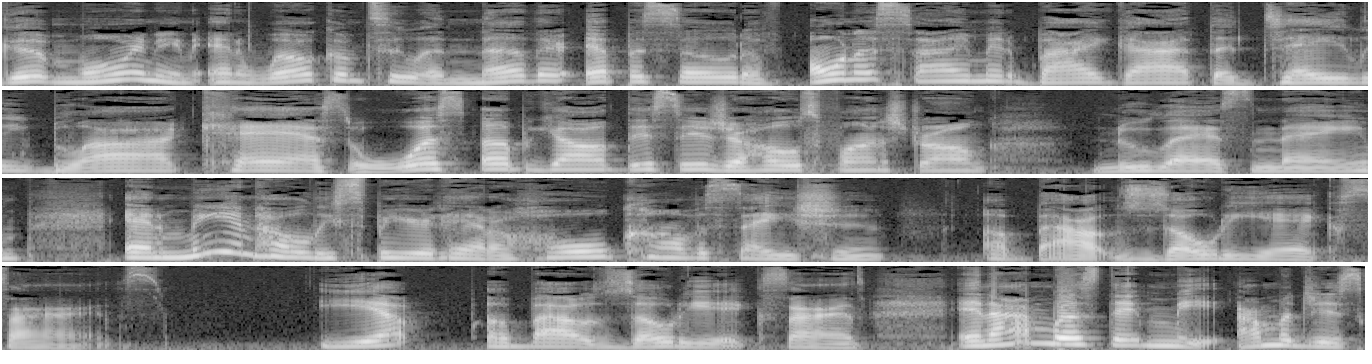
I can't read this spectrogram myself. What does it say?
Good morning and welcome to another episode of On Assignment by God, the daily blogcast. What's up, y'all? This is your host, Fun Strong, new last name. And me and Holy Spirit had a whole conversation about zodiac signs. Yep, about zodiac signs. And I must admit, I'm going to just,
